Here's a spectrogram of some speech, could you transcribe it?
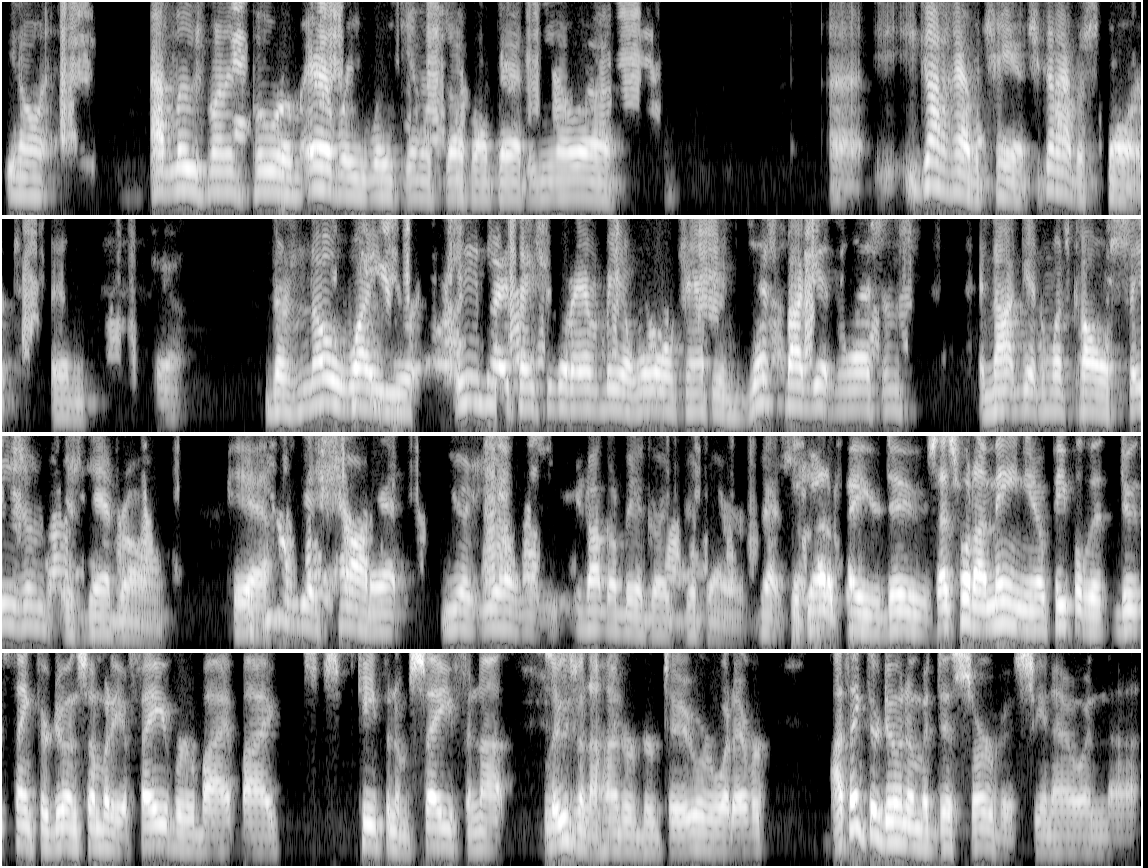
you know, I'd lose money to pool them every weekend and stuff like that. And you know, uh, uh, you got to have a chance. You got to have a start. And yeah, there's no way you're anybody thinks you're going to ever be a world champion just by getting lessons and not getting what's called seasoned is dead wrong. Yeah. If you don't get shot at, you're you're, you're not going to be a great good player. That's you got to pay your dues. That's what I mean. You know, people that do think they're doing somebody a favor by by keeping them safe and not losing a hundred or two or whatever. I think they're doing them a disservice, you know, and uh,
